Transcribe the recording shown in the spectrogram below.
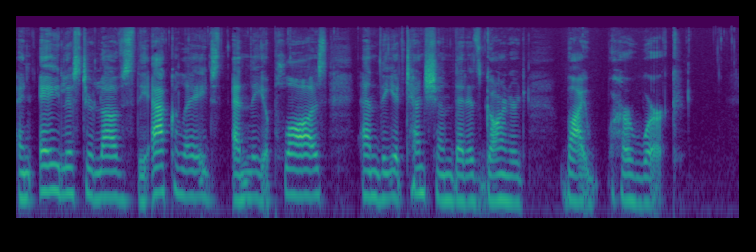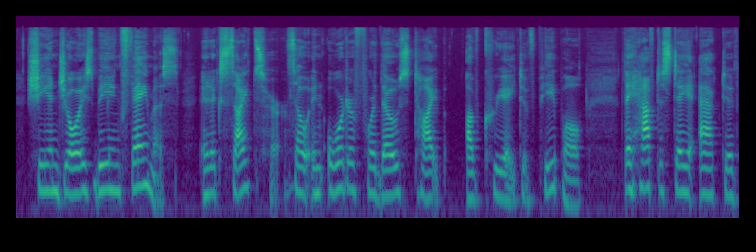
An A-lister loves the accolades and the applause and the attention that is garnered by her work. She enjoys being famous. It excites her. So in order for those type of creative people, they have to stay active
